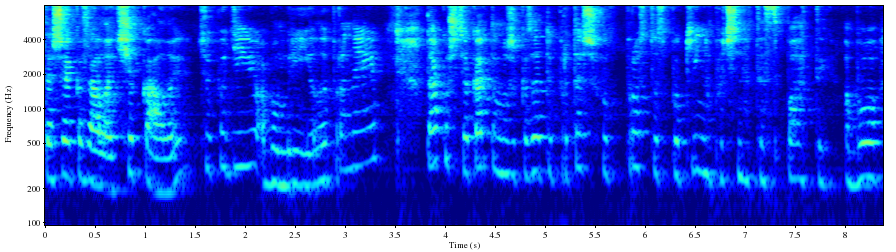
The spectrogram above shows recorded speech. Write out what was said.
те, що я казала, чекали цю подію або мріяли про неї. Також ця карта може казати про те, що ви просто спокійно почнете спати, або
